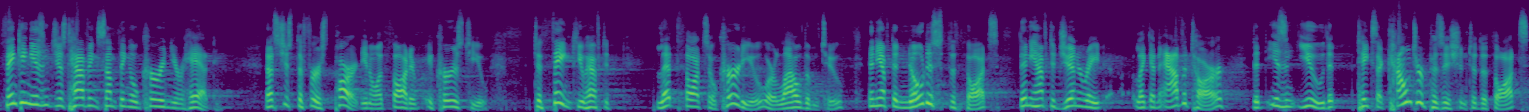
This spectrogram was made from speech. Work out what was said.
Thinking isn't just having something occur in your head. That's just the first part. You know, a thought occurs to you. To think, you have to let thoughts occur to you or allow them to. Then you have to notice the thoughts. Then you have to generate like an avatar that isn't you, that takes a counter position to the thoughts.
